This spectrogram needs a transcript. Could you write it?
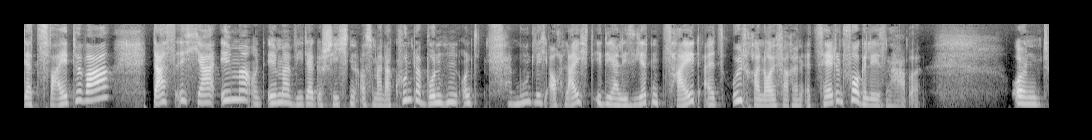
Der zweite war, dass ich ja immer und immer wieder Geschichten aus meiner kunterbunten und vermutlich auch leicht idealisierten Zeit als Ultraläuferin erzählt und vorgelesen habe und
